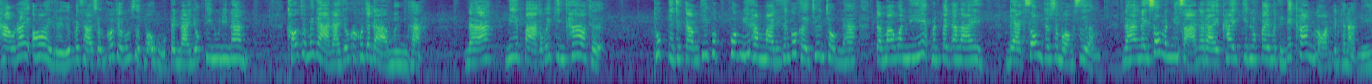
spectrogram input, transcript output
ชาวไร่อ้อย หรือประชาชนเขาจะรู้สึกว่าโอ้โหเป็นนายกที่นู่นนี่นั่นเขาจะไม่ด่านายกเขาจะด่ามึงค่ะ นะมีปากเอาไว้กินข้าวเถอะ ทุกกิจกรรมที่พวกพวกนี้ทำมาดิฉันก็เคยชื่นชมนะคะแต่มาวันนี้มันเป็นอะไร แดกส้มจนสมองเสื่อมนะคะในส้มมันมีสารอะไร ใครกินลงไปมาถึงได้คลั่งหลอนกันขนาดนี้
